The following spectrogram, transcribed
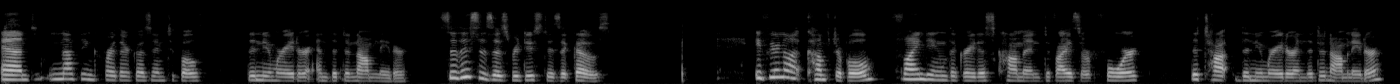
And nothing further goes into both the numerator and the denominator. So this is as reduced as it goes. If you're not comfortable finding the greatest common divisor for the top, the numerator and the denominator,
